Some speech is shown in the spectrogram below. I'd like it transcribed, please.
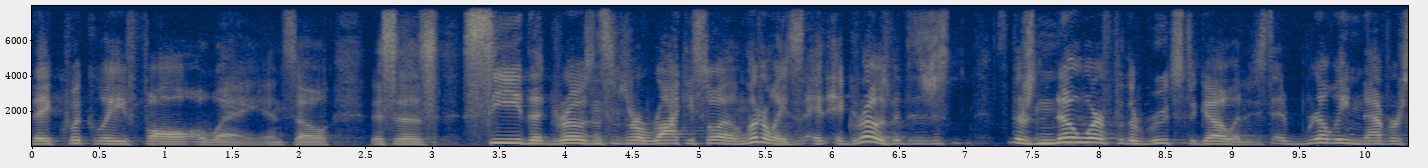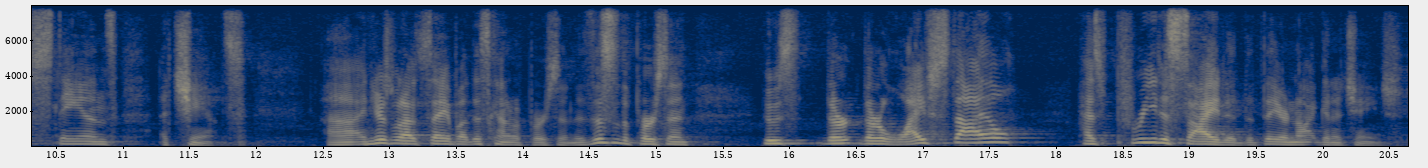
they quickly fall away. And so this is seed that grows in some sort of rocky soil. And literally, it, it grows, but there's just there's nowhere for the roots to go, and it, just, it really never stands a chance. Uh, and here's what I would say about this kind of a person: is this is the person whose their their lifestyle has pre-decided that they are not going to change.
